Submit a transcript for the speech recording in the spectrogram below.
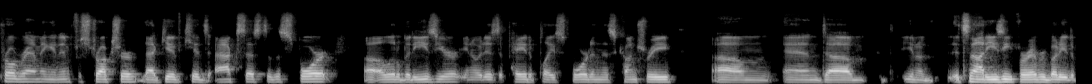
programming and infrastructure that give kids access to the sport uh, a little bit easier. You know, it is a pay to play sport in this country. Um, and um, you know it's not easy for everybody to,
